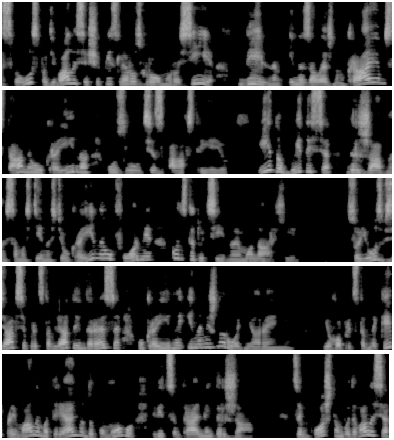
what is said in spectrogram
СВУ сподівалися, що після розгрому Росії вільним і незалежним краєм стане Україна у злуці з Австрією і добитися державної самостійності України у формі конституційної монархії. Союз взявся представляти інтереси України і на міжнародній арені. Його представники приймали матеріальну допомогу від центральних держав. Цим коштом видавалася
